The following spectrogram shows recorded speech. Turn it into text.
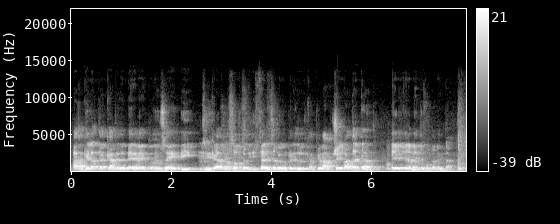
anche l'attaccante del Benevento, Eusepi, sì. creato una sorta di differenza per un periodo del campionato, cioè l'attaccante è veramente fondamentale.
